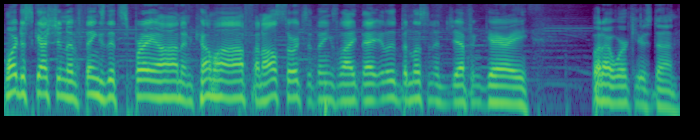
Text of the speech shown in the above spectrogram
More discussion of things that spray on and come off and all sorts of things like that. You've been listening to Geoff and Gary, but our work here's done.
